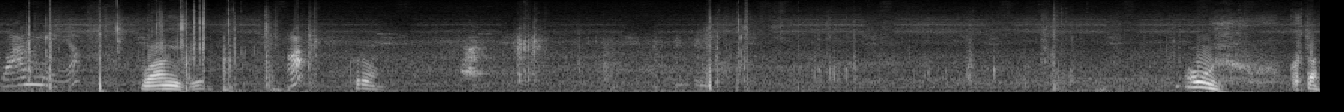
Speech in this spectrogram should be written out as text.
왕이에요? 왕이지. 아? 그럼. 어우, 크다.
